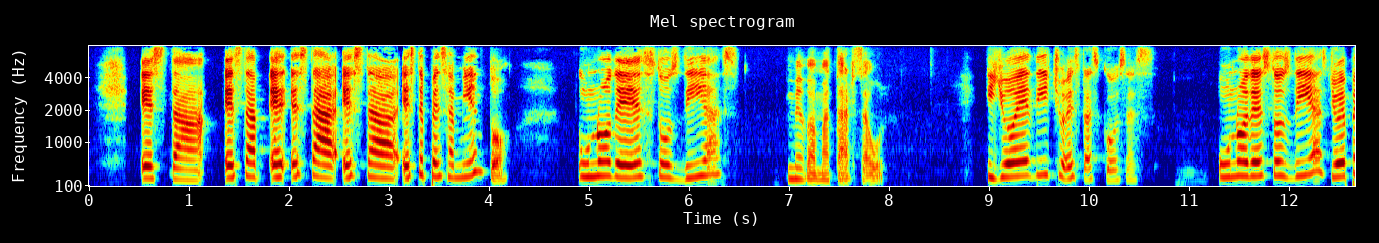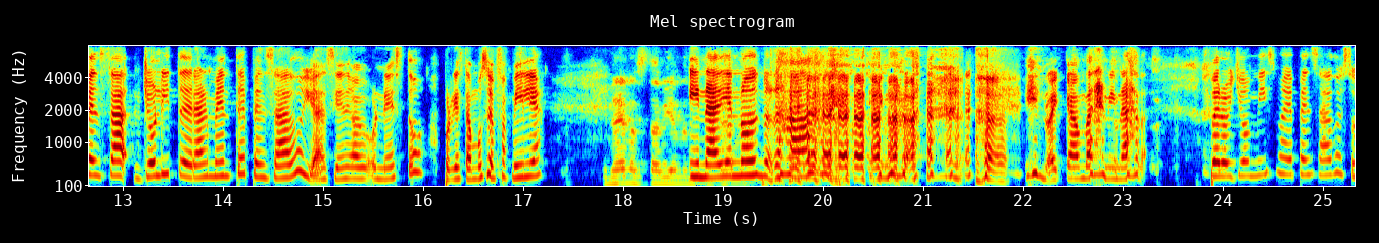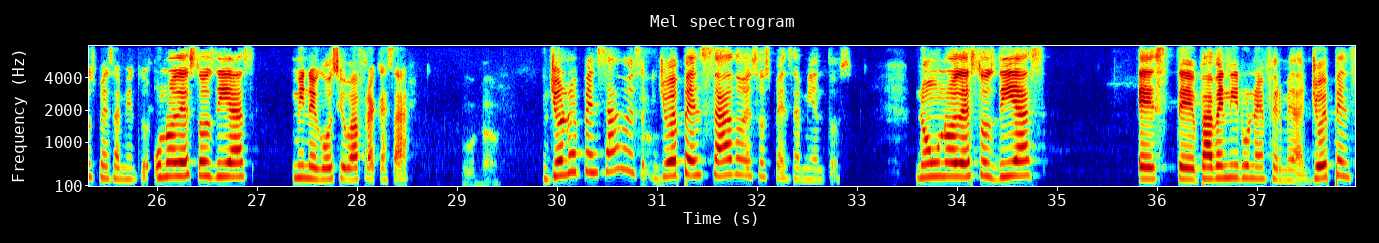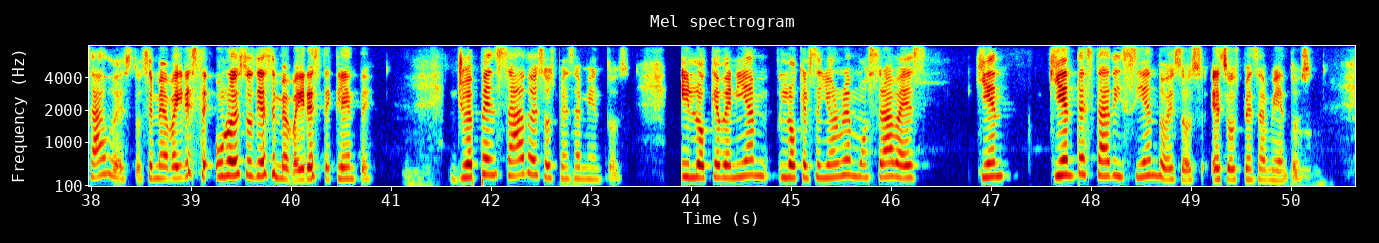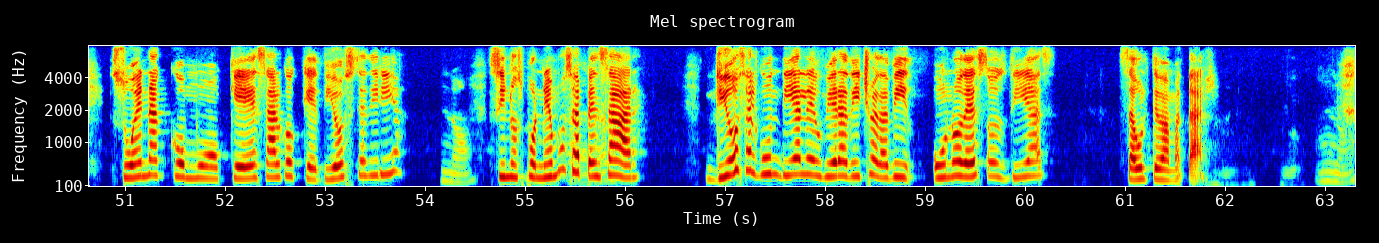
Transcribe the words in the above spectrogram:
esta, esta, e, esta, esta, este pensamiento. Uno de estos días me va a matar Saúl. Y yo he dicho estas cosas. Uno de estos días, yo he pensado, yo literalmente he pensado, y así honesto, porque estamos en familia. Y nadie nos está viendo. Y nadie nos... y, no, y no hay cámara ni nada. Pero yo misma he pensado estos pensamientos. Uno de estos días mi negocio va a fracasar. Yo lo he pensado, yo he pensado esos pensamientos. No uno de estos días este va a venir una enfermedad. Yo he pensado esto, se me va a ir este uno de estos días se me va a ir este cliente. Yo he pensado esos pensamientos y lo que venía lo que el Señor me mostraba es quién quién te está diciendo esos esos pensamientos. Suena como que es algo que Dios te diría. No. Si nos ponemos a pensar Dios algún día le hubiera dicho a David, uno de esos días, Saúl te va a matar.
